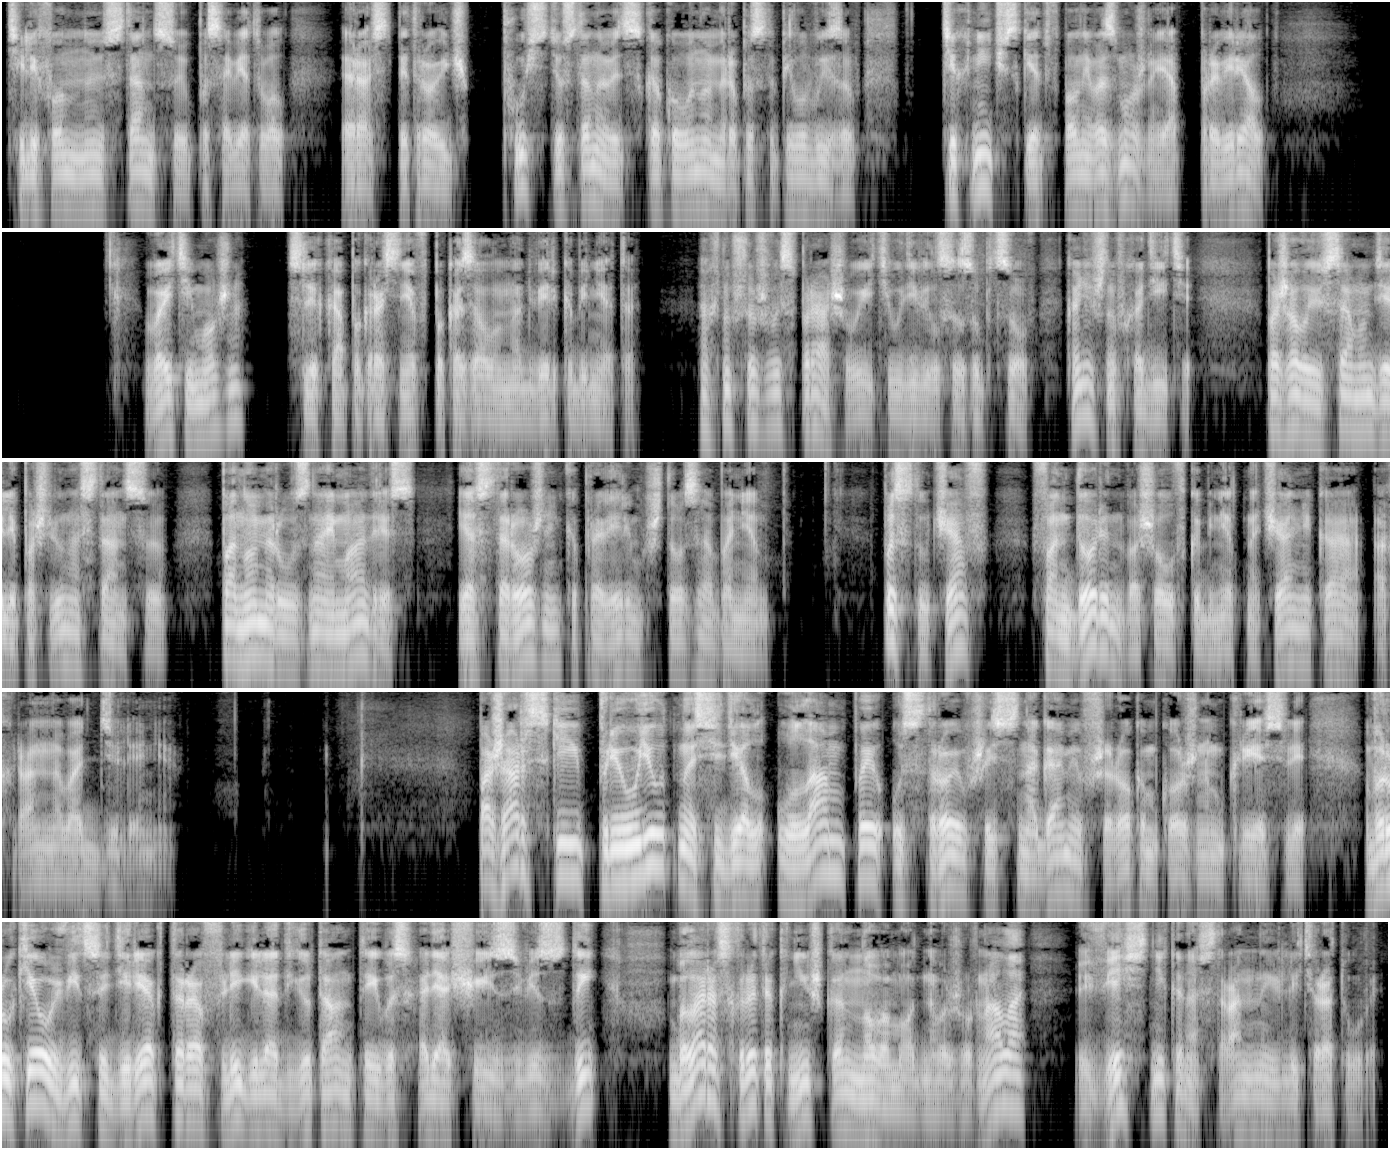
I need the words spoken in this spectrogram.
телефонную станцию, посоветовал Эраст Петрович. Пусть установит, с какого номера поступил вызов. Технически это вполне возможно, я проверял. «Войти можно?» — слегка покраснев, показал он на дверь кабинета. «Ах, ну что ж вы спрашиваете?» — удивился Зубцов. «Конечно, входите. Пожалуй, в самом деле пошлю на станцию. По номеру узнаем адрес и осторожненько проверим, что за абонент». Постучав, Фандорин вошел в кабинет начальника охранного отделения. Пожарский приуютно сидел у лампы, устроившись с ногами в широком кожаном кресле. В руке у вице-директора, флигеля-адъютанта и восходящей звезды была раскрыта книжка новомодного журнала «Вестник иностранной литературы».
